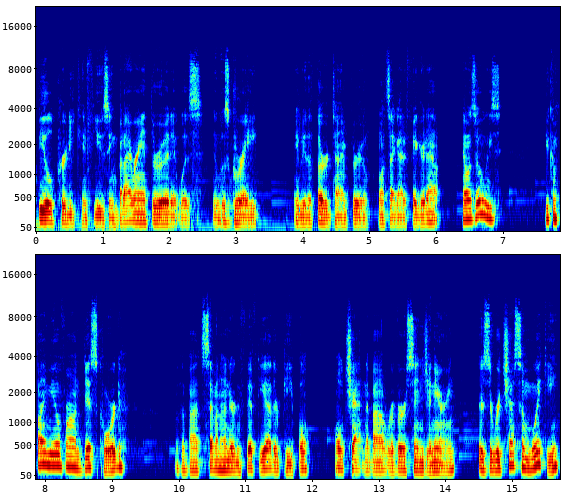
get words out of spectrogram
feel pretty confusing. But I ran through it. It was it was great. Maybe the third time through once I got it figured out. Now, as always, you can find me over on Discord with about 750 other people, all chatting about reverse engineering. There's a Recessim wiki.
